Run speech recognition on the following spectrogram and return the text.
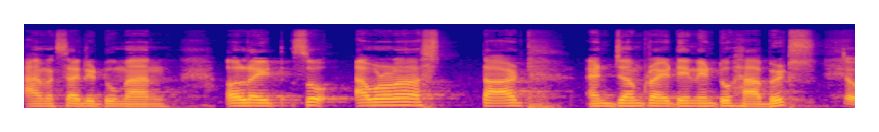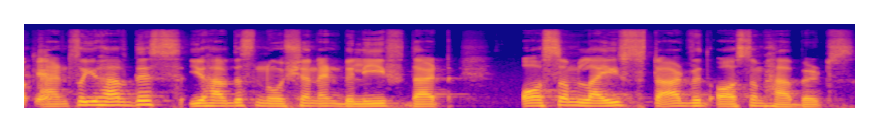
I'm excited too, man. All right. So, I want to start and jump right in into habits. Okay. And so you have this you have this notion and belief that awesome lives start with awesome habits.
